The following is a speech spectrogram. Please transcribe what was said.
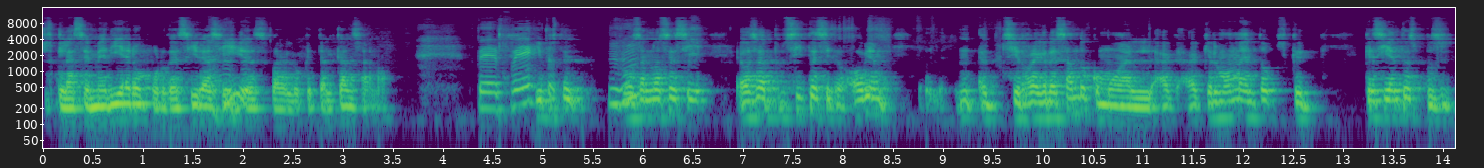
pues clase mediero, por decir así, es para lo que te alcanza, ¿no? Perfecto. Pues, o sea, no sé si, o sea, si te, obviamente, si regresando como al, a, aquel momento, pues ¿Qué sientes? Pues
